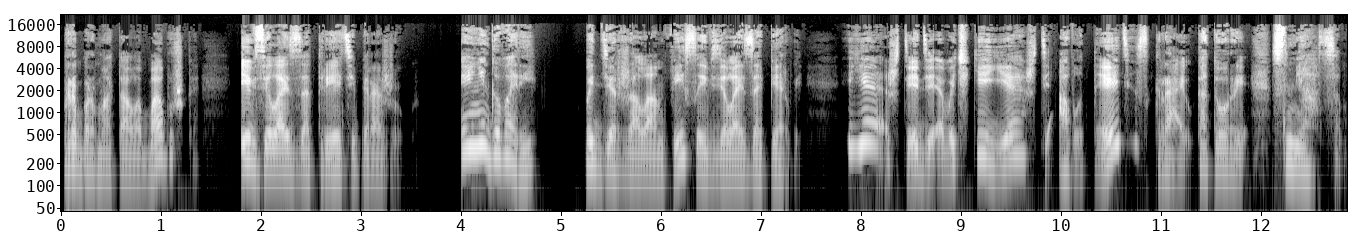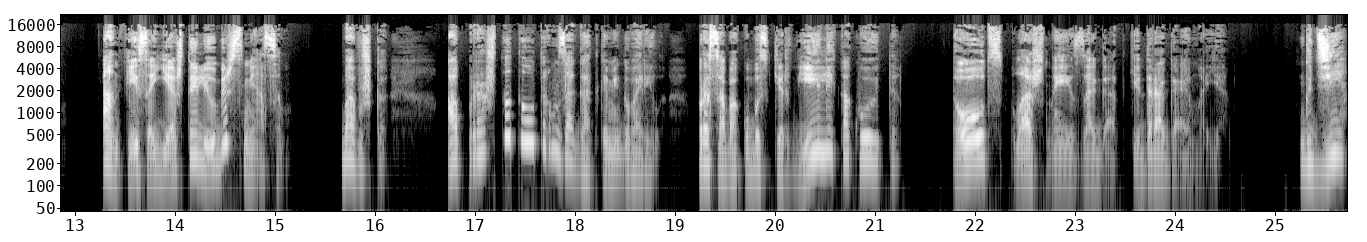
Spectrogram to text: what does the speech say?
Пробормотала бабушка и взялась за третий пирожок. И не говори, поддержала Анфиса и взялась за первый. Ешьте, девочки, ешьте, а вот эти с краю, которые с мясом. Анфиса, ешь, ты любишь с мясом. Бабушка, а про что ты утром загадками говорила? Про собаку Баскервилли какую-то? тут сплошные загадки, дорогая моя. Где?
